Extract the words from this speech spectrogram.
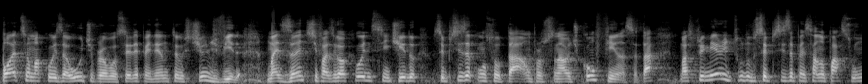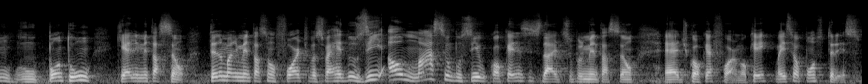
pode ser uma coisa útil para você dependendo do seu estilo de vida. Mas antes de fazer qualquer coisa nesse sentido, você precisa consultar um profissional de confiança, tá? Mas primeiro de tudo, você precisa pensar no passo 1, um, o ponto 1, um, que é a alimentação. Tendo uma alimentação forte, você vai reduzir ao máximo possível qualquer necessidade de suplementação é, de qualquer forma, ok? Mas esse é o ponto 3.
